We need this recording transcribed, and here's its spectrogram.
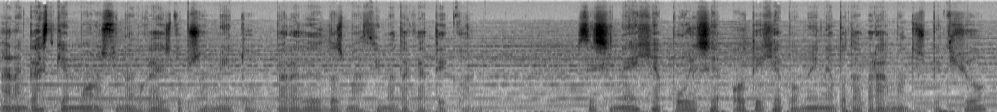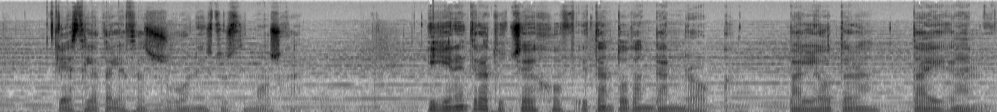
αναγκάστηκε μόνος του να βγάζει το ψωμί του παραδίδοντας μαθήματα κατοίκων. Στη συνέχεια πούλησε ό,τι είχε απομείνει από τα πράγματα του σπιτιού και έστειλε τα λεφτά στους γονείς τους στη Μόσχα. Η γενέτειρα του Τσέχοφ ήταν το Ροκ, παλαιότερα Ταϊγάνι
